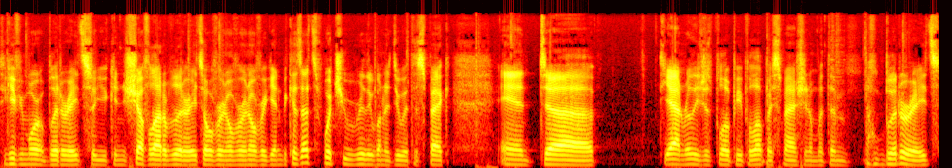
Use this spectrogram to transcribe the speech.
to give you more obliterates so you can shuffle out obliterates over and over and over again because that's what you really want to do with the spec. And, uh, yeah, and really just blow people up by smashing them with them obliterates.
